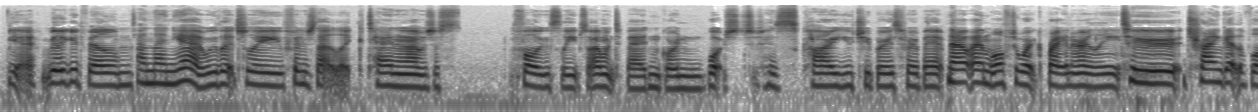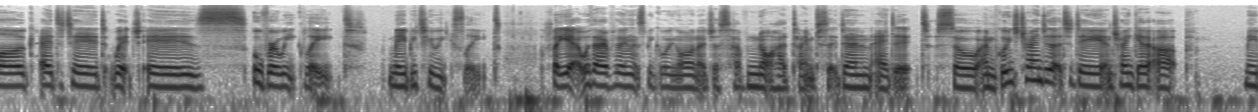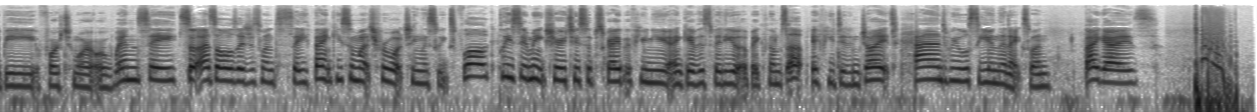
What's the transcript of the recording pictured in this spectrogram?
yeah, really good film. And then yeah, we literally finished that at like 10 and I was just falling asleep so I went to bed and Gordon watched his car YouTubers for a bit. Now I'm off to work bright and early to try and get the vlog edited which is over a week late, maybe two weeks late. But yeah, with everything that's been going on, I just have not had time to sit down and edit. So I'm going to try and do that today and try and get it up maybe for tomorrow or Wednesday. So as always I just want to say thank you so much for watching this week's vlog. Please do make sure to subscribe if you're new and give this video a big thumbs up if you did enjoy it and we will see you in the next one. Bye guys!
